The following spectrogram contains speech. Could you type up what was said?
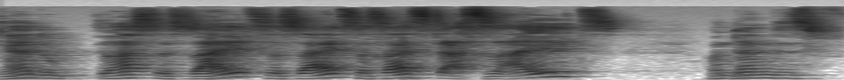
Ja, du, du hast das Salz, das Salz, das Salz, das Salz. Und dann das.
